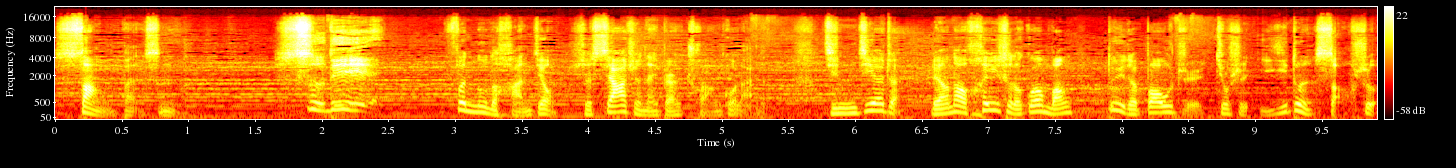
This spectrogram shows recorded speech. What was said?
上半身。四弟。愤怒的喊叫是瞎子那边传过来的，紧接着两道黑色的光芒对着包纸就是一顿扫射，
